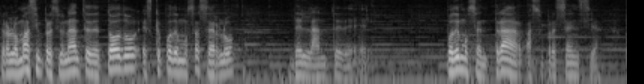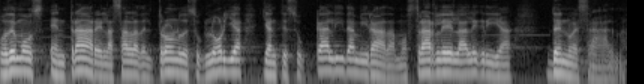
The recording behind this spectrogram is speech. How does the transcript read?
Pero lo más impresionante de todo es que podemos hacerlo delante de Él. Podemos entrar a su presencia, podemos entrar en la sala del trono de su gloria y ante su cálida mirada mostrarle la alegría de nuestra alma.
